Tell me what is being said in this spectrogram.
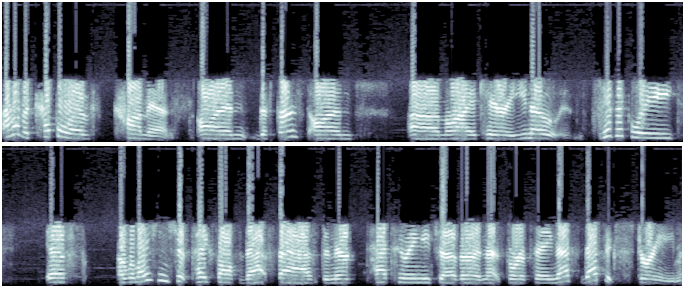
I have a couple of comments on the first on uh, Mariah Carey. You know, typically, if a relationship takes off that fast and they're tattooing each other and that sort of thing, that's that's extreme.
